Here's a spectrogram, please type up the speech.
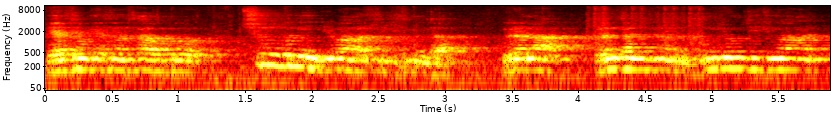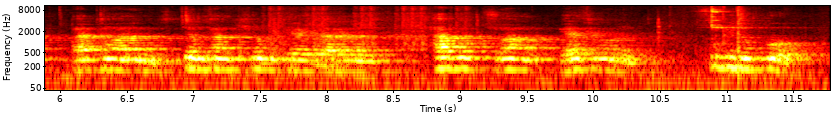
배수 개선 사업으로 충분히 예방할 수 있습니다. 그러나 연산지는 농경지 중앙을 관통하는 2.3km에 따르는 하북 중앙 배수로는 수비 좁고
